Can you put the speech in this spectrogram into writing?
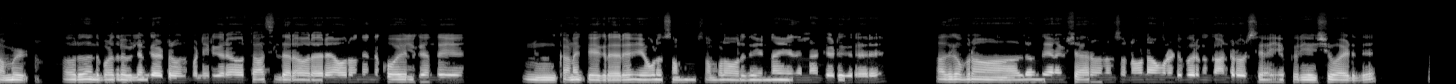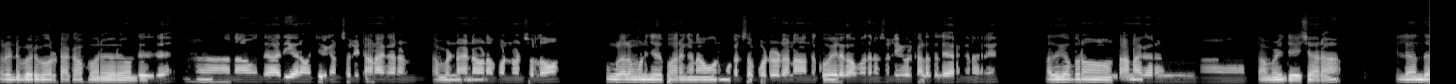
தமிழ். அவர் தான் இந்த படத்தில் வில்லன் கேரக்டர் வந்து பண்ணியிருக்காரு. அவர் தாசில்தாராக வர்றாரு அவர் வந்து இந்த கோயிலுக்கு வந்து கணக்கு கேட்குறாரு எவ்வளோ சம் சம்பளம் வருது என்ன இதெல்லாம் கேட்டுக்கிறாரு. அதுக்கப்புறம் அதில் வந்து எனக்கு ஷேர் வேணும்னு சொன்னோன்னே அவங்க ரெண்டு பேருக்கும் கான்ட்ரவர்சி ஆகி பெரிய இஷ்யூ ஆகிடுது ரெண்டு பேருக்கும் ஒரு டக் ஆஃப் வேறு வந்தது நான் வந்து அதிகாரம் வச்சுருக்கேன்னு சொல்லி டானாக்காரன் தமிழ் நான் என்ன வேணா பண்ணுவேன்னு சொல்லுவோம். உங்களால் முடிஞ்சது பாருங்கள் நான் ஊர் மக்கள் சப்போர்ட்டோட நான் அந்த கோயிலை காப்பாற்றுறேன்னு சொல்லி ஒரு காலத்தில் இறங்கினாரு. அதுக்கப்புறம் டானாக்காரன் தமிழ் ஜெயிச்சாரா இல்லை அந்த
